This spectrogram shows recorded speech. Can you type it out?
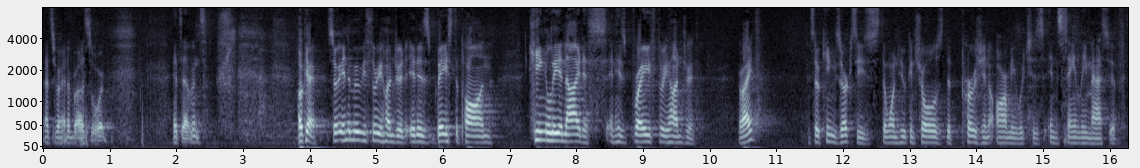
That's right, I brought a sword. It's Evans. Okay, so in the movie 300, it is based upon King Leonidas and his brave 300, right? And so King Xerxes, the one who controls the Persian army, which is insanely massive,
